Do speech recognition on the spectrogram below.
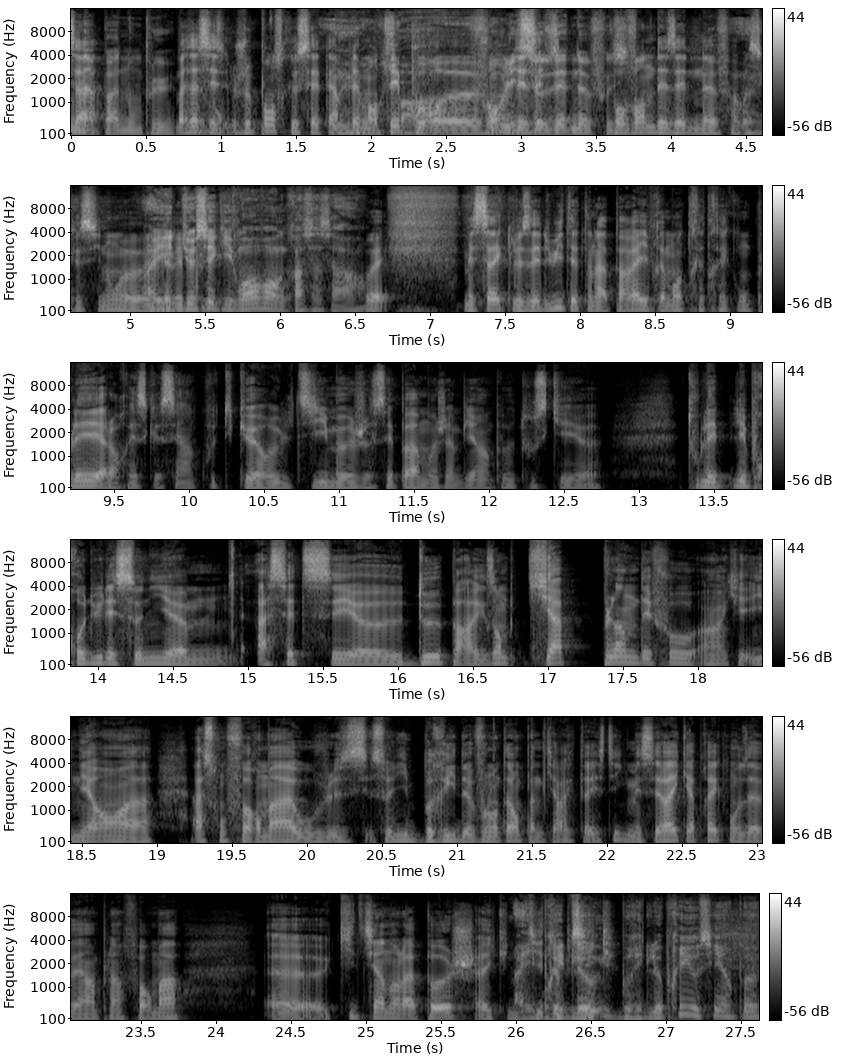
n'a pas non plus. Bah, ça, bon, je pense que c'est Oui, implémenté bon, pour, ça- euh, faut en vendre, laisser des, au Z9 aussi. pour vendre des Z9, hein, parce Oui. que sinon. euh, Ah, il y avait Dieu plus- sait qu'ils vont en vendre grâce à ça. hein. Ouais. Mais c'est vrai que le Z8 est un appareil vraiment très très complet. Alors est-ce que c'est un coup de cœur ultime? Je sais pas. Moi j'aime bien un peu tout ce qui est. euh, tous les, les produits, les Sony euh, A7C2 par exemple, qui a plein de défauts, hein, qui est inhérent à, à son format, où je- Sony bride volontairement plein de caractéristiques. Mais c'est vrai qu'après, quand vous avez un plein format euh, qui tient dans la poche avec une Ah, il, petite bride le, il bride le prix aussi un peu,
